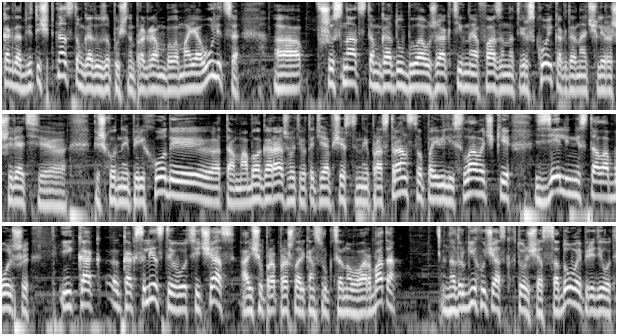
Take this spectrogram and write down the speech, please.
когда? В 2015 году запущена программа была «Моя улица», а в 2016 году была уже активная фаза на Тверской, когда начали расширять э, пешеходные переходы, а там облагораживать вот эти общественные пространства, появились лавочки, зелени стало больше. И как, как следствие вот сейчас, а еще прошла реконструкция Нового Арбата – на других участках тоже сейчас Садовая переделывают.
